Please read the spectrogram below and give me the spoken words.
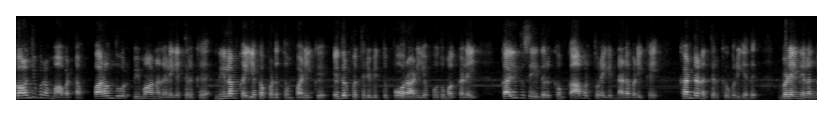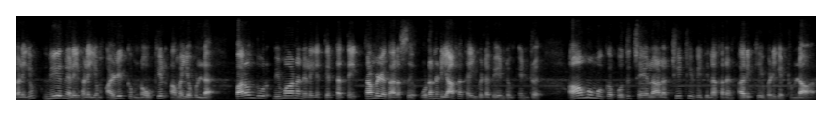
காஞ்சிபுரம் மாவட்டம் பரந்தூர் விமான நிலையத்திற்கு நிலம் கையகப்படுத்தும் பணிக்கு எதிர்ப்பு தெரிவித்து போராடிய பொதுமக்களை கைது செய்திருக்கும் காவல்துறையின் நடவடிக்கை கண்டனத்திற்கு உரியது. விளைநிலங்களையும் நீர்நிலைகளையும் அழிக்கும் நோக்கில் அமையவுள்ள பரந்தூர் விமான நிலைய திட்டத்தை தமிழக அரசு உடனடியாக கைவிட வேண்டும் என்று அமமுக பொதுச் செயலாளர் டிடிவி தினகரன் அறிக்கை வெளியிட்டுள்ளார்.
